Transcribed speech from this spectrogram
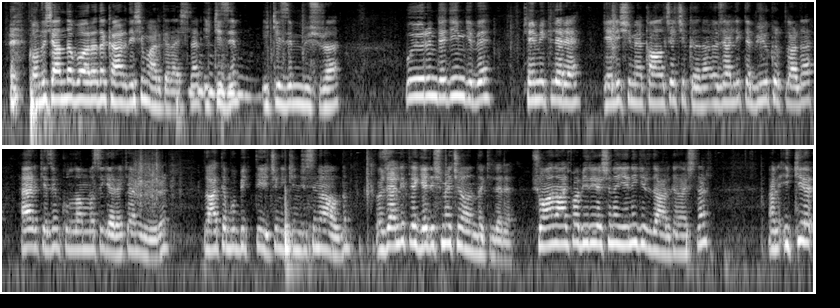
Konuşan da bu arada kardeşim arkadaşlar. İkizim. İkizim Büşra. Bu ürün dediğim gibi kemiklere, gelişime, kalça çıkığına, özellikle büyük ırklarda herkesin kullanması gereken bir ürün. Zaten bu bittiği için ikincisini aldım. Özellikle gelişme çağındakilere. Şu an alfa 1 yaşına yeni girdi arkadaşlar. Yani 2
